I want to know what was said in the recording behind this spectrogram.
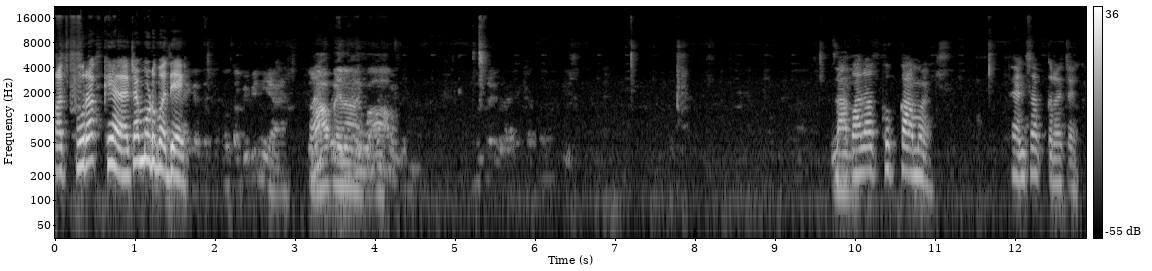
आज पुरा खेळाच्या मूडमध्ये आहे. बाबाला खूप काम आहे. फॅन साफ करायचा आहे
